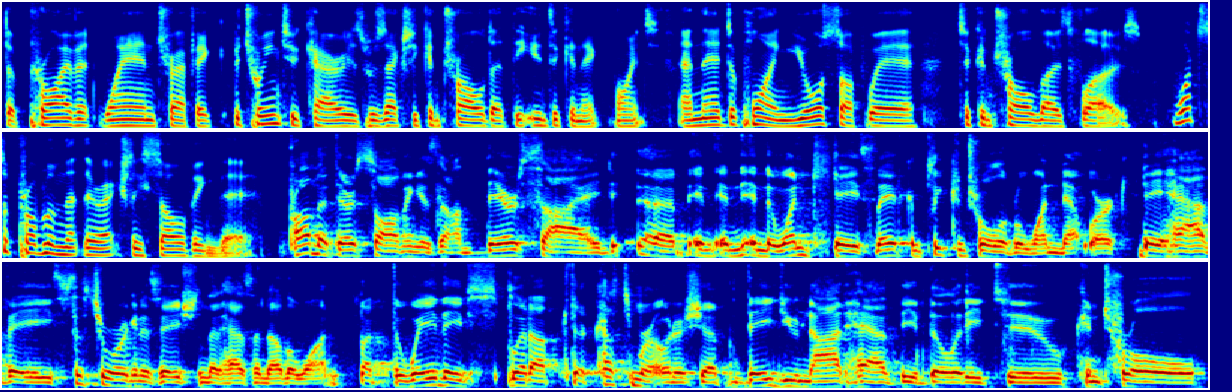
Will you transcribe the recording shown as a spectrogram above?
the private WAN traffic between two carriers was actually controlled at the interconnect points. And they're deploying your software to control those flows. What's the problem that they're actually solving there? The problem that they're solving is that on their side, uh, in, in, in, the one case, they have complete control over one network. They have a sister organization that has another one. But the way they've split up their customer ownership, they do not have the ability to control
